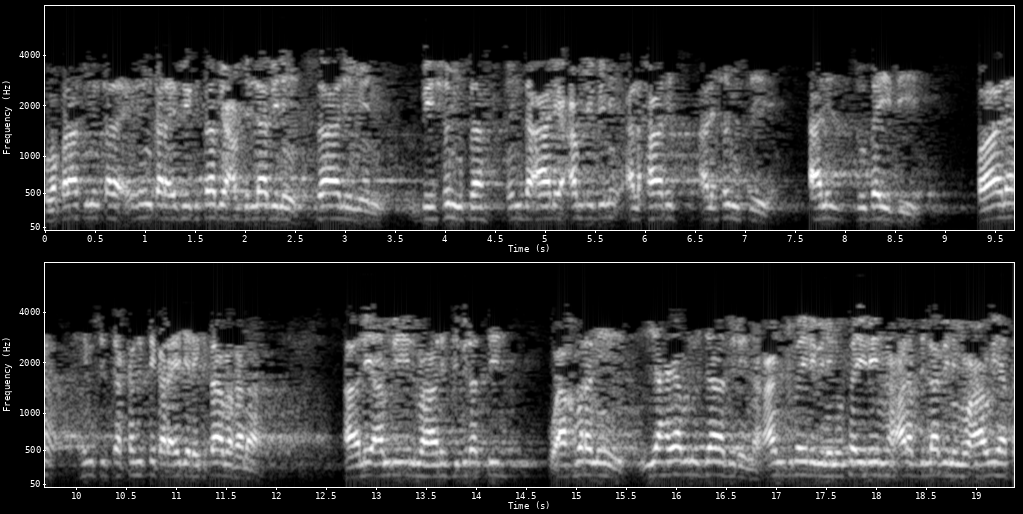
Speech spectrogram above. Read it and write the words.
وقرأت من قرأ في كتاب عبد الله بن سالم. بحمصة عند آل عمرو بن الحارث الحمصي عن الزبيدي. قال حمص تكست قرأ جرع كتاب غنا آل عمرو المحارث برتي وأخبرني يحيى بن جابر عن جبير بن نفير عن عبد الله بن معاوية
